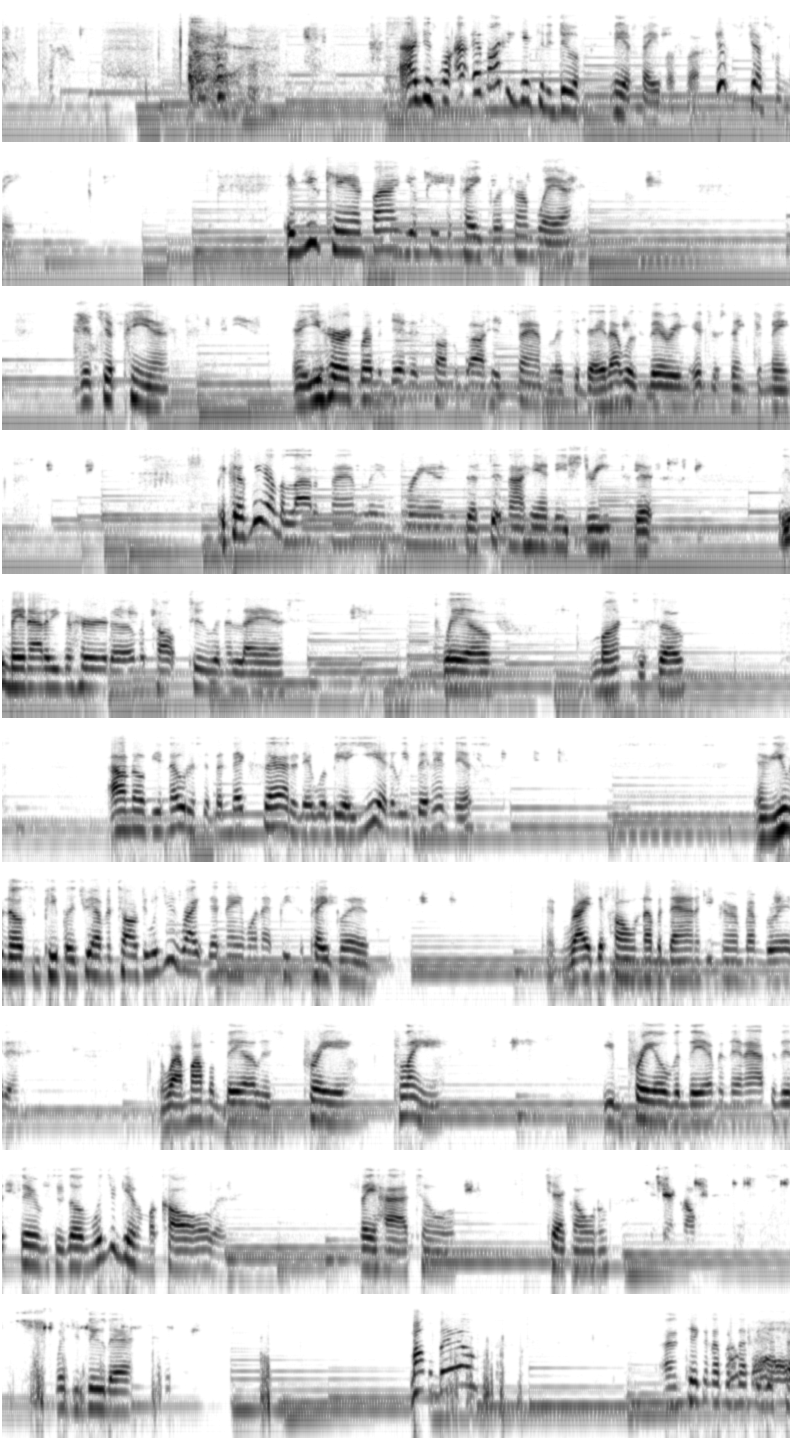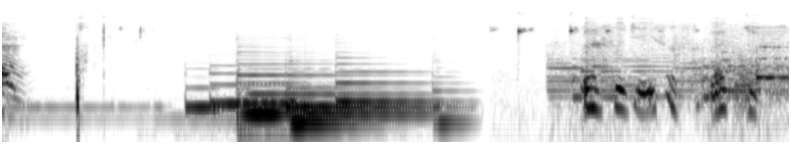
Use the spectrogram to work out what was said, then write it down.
I just want if I could get you to do me a favor for just just for me. If you can find your piece of paper somewhere, get your pen. And you heard Brother Dennis talk about his family today. That was very interesting to me. Because we have a lot of family and friends that's sitting out here in these streets that you may not have even heard of or talked to in the last 12 months or so. I don't know if you noticed it, but next Saturday will be a year that we've been in this. And you know some people that you haven't talked to. Would you write their name on that piece of paper and, and write the phone number down if you can remember it? And, and while Mama Bell is praying, playing, you pray over them, and then after this service is over, would you give them a call and say hi to them, check on them? Check on them. Would you do that? Mama Bell, I've taken up enough of your time. Bless you, Jesus. Bless you.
